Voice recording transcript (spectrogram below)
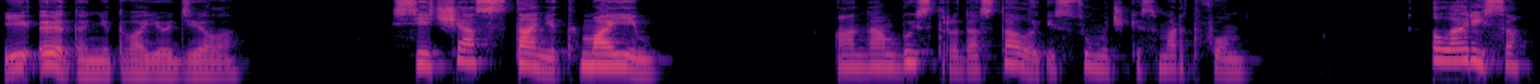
«И это не твое дело». «Сейчас станет моим!» Она быстро достала из сумочки смартфон. «Лариса,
